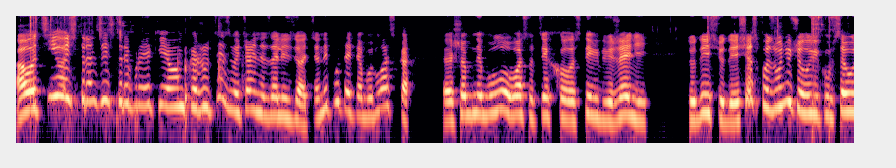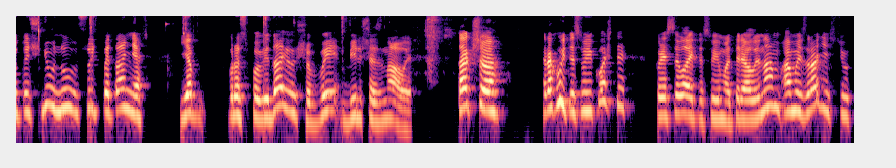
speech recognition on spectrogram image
А оці ось транзистори, про які я вам кажу, це звичайне залізяче. Не путайте, будь ласка, е, щоб не було у вас оцих холостих движень туди-сюди. Зараз позвоню чоловіку, все уточню. Ну, суть питання я розповідаю, щоб ви більше знали. Так що рахуйте свої кошти, присилайте свої матеріали нам, а ми з радістю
